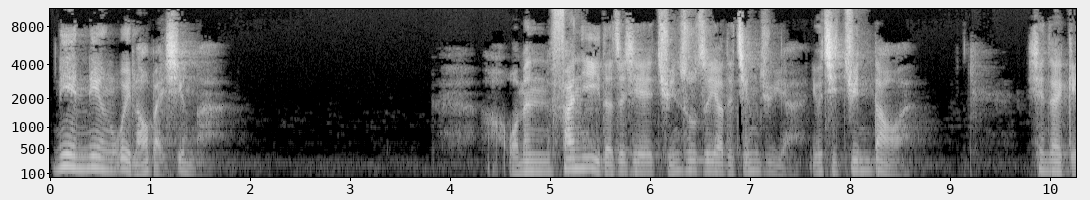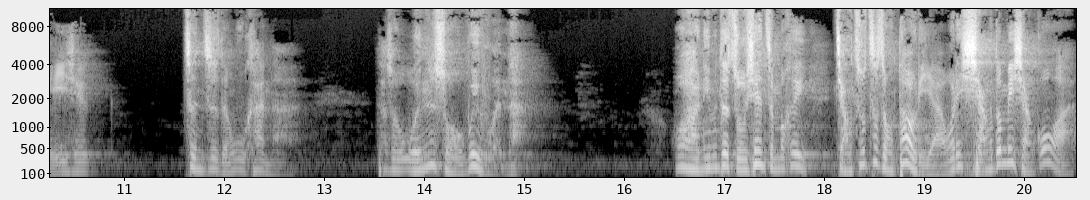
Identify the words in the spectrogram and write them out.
念念为老百姓啊！啊，我们翻译的这些群书之要的京剧啊，尤其军道啊，现在给一些。政治人物看呐，他说闻所未闻呐！哇，你们的祖先怎么会讲出这种道理啊？我连想都没想过啊！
